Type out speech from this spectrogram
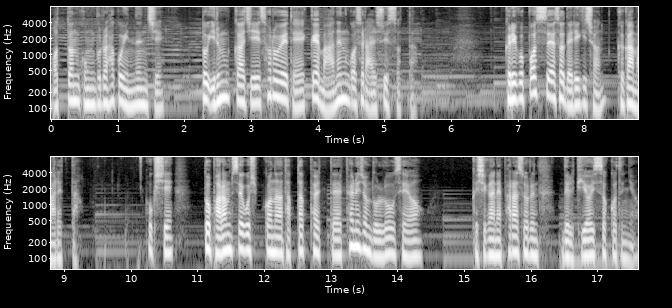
어떤 공부를 하고 있는지 또 이름까지 서로에 대해 꽤 많은 것을 알 수 있었다. 그리고 버스에서 내리기 전 그가 말했다. 혹시 또 바람 쐬고 싶거나 답답할 때 편의점 놀러 오세요. 그 시간에 파라솔은 늘 비어 있었거든요.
